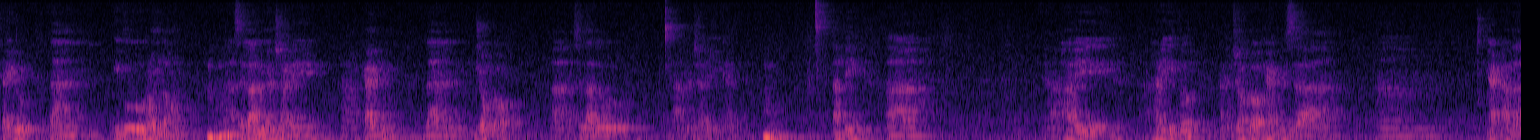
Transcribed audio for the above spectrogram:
kayu dan ibu Rondong Mhm. uh, selalu mencari uh, kayu dan Joko uh, selalu uh, mencari ikan. Hmm. Tapi uh, ya, hari hari itu uh, Joko nggak bisa um, nggak ada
